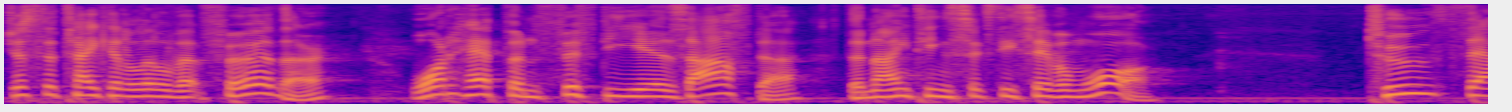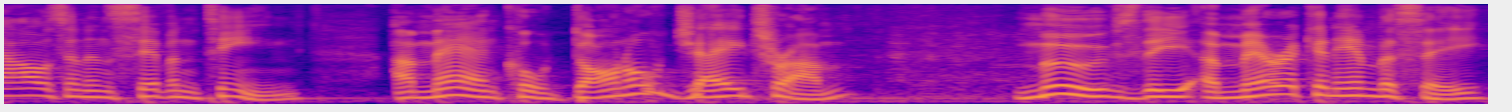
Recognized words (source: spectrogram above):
just to take it a little bit further, what happened 50 years after the 1967 war? 2017, a man called Donald J. Trump moves the American embassy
